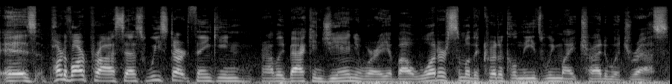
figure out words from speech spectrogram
As part of our process, we start thinking probably back in January about what are some of the critical needs we might try to address.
